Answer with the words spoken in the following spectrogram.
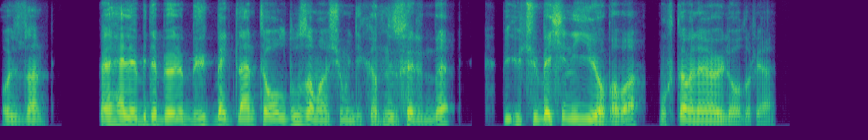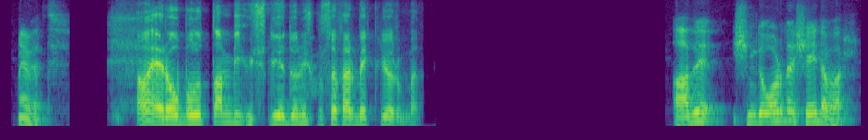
O yüzden ve hele bir de böyle büyük beklenti olduğu zaman Şumidika'nın üzerinde bir üçü beşini yiyor baba. Muhtemelen öyle olur ya. Evet. Ama Erol Bulut'tan bir üçlüye dönüş bu sefer bekliyorum ben. Abi şimdi orada şey de var.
